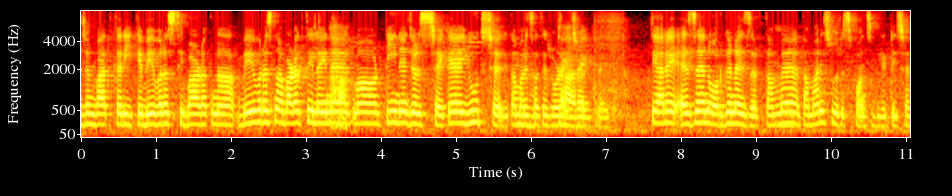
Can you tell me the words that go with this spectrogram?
જેમ વાત કરી કે બે વર્ષથી બાળકના બે વર્ષના બાળકથી લઈને ટીનેજર્સ છે કે યુથ છે તમારી સાથે જોડાય રાઈટ રાઈટ ત્યારે એઝ એન ઓર્ગેનાઇઝર તમે તમારી શું રિસ્પોન્સિબિલિટી છે?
